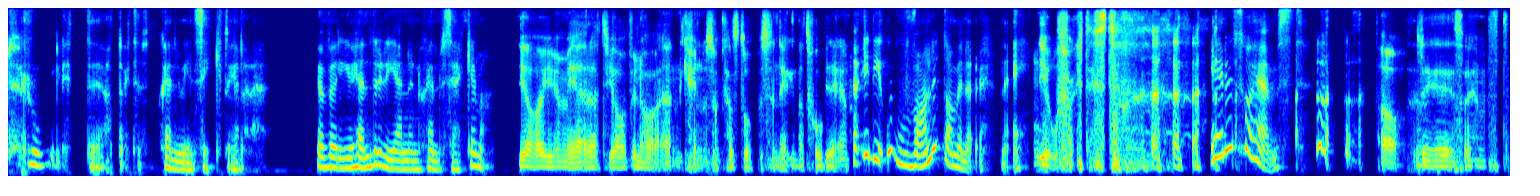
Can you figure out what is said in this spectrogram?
otroligt eh, attraktivt. Självinsikt och hela det här. Jag väljer ju hellre det än en självsäker man. Jag har ju mer att jag vill ha en kvinna som kan stå på sina egna två ben. Är det ovanligt då menar du? Nej. Jo, faktiskt. Är det så hemskt? ja, det är så hemskt.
